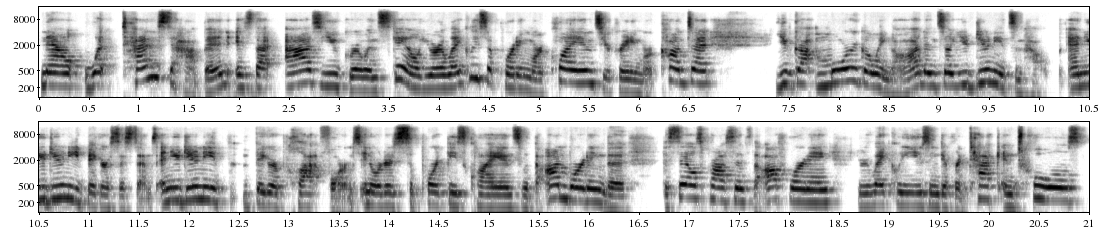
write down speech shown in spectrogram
Now, what tends to happen is that as you grow and scale, you're likely supporting more clients, you're creating more content, you've got more going on. And so you do need some help and you do need bigger systems and you do need bigger platforms in order to support these clients with the onboarding, the, the sales process, the offboarding. You're likely using different tech and tools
